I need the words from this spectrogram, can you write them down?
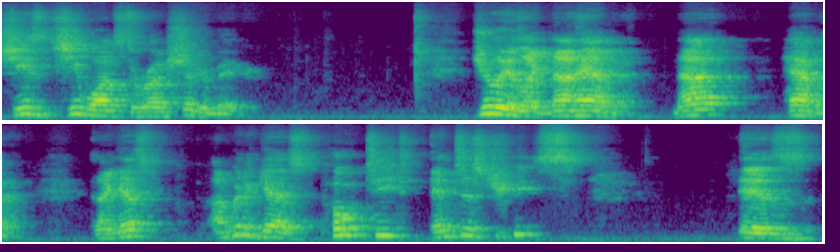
She's she wants to run Sugarbaker. Julia's like not happening, not happening. And I guess I'm gonna guess Poteet Industries is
